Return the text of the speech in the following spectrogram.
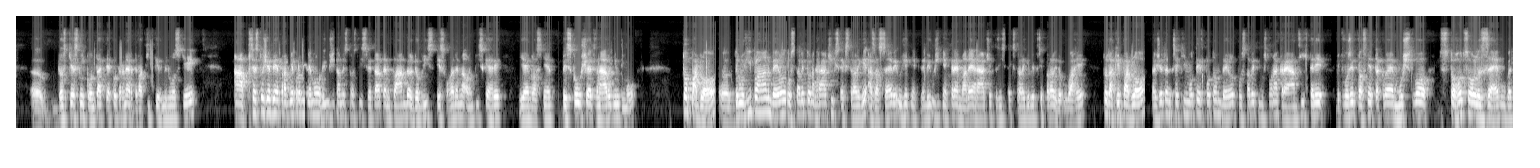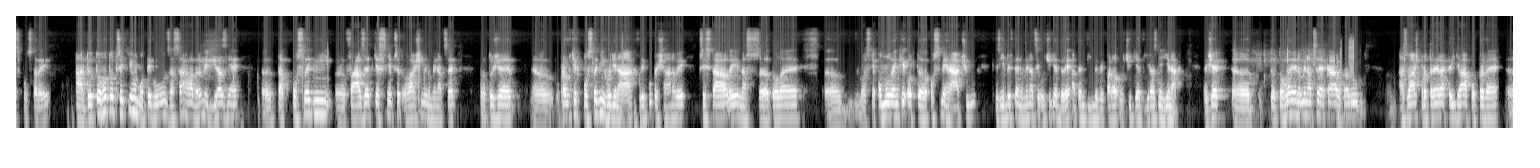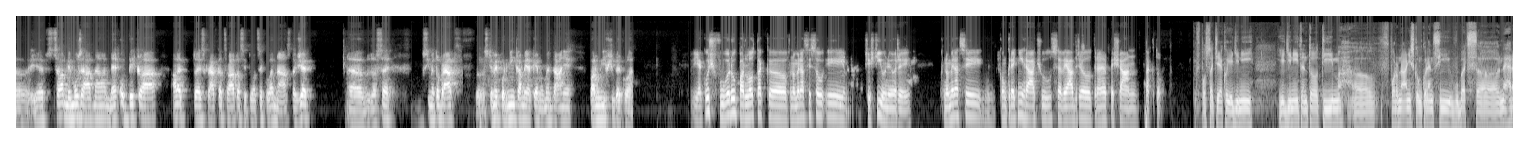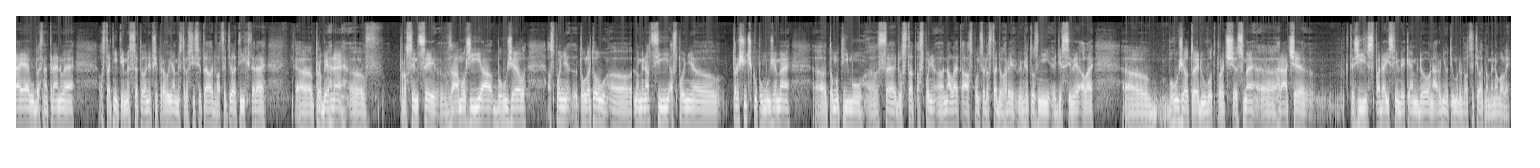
dost těsný kontakt jako trenér dva týdky v minulosti. A přestože by je pravděpodobně nemohl využít na mistrovství světa, ten plán byl dobrý i s ohledem na olympijské hry, je vlastně vyzkoušet v národním týmu. To padlo. Druhý plán byl postavit to na hráčích z extraligy a zase využít, některé, využít některé mladé hráče, kteří z extraligy by připadali do úvahy. To taky padlo, takže ten třetí motiv potom byl postavit mužstvo na krajáncích, tedy vytvořit vlastně takové mužstvo z toho, co lze vůbec postavit. A do tohoto třetího motivu zasáhla velmi výrazně ta poslední fáze těsně před ohlášením nominace, protože opravdu v těch posledních hodinách Filipu Pešánovi přistály na stole vlastně omluvenky od osmi hráčů, kteří by v té nominaci určitě byli a ten tým by vypadal určitě výrazně jinak. Takže to, tohle je nominace, jaká opravdu, a zvlášť pro trenéra, který dělá poprvé, je zcela mimořádná, neobvyklá, ale to je zkrátka celá ta situace kolem nás. Takže zase musíme to brát s těmi podmínkami, jaké momentálně panují všude kolem. Jak už v úvodu padlo, tak v nominaci jsou i čeští junioři. K nominaci konkrétních hráčů se vyjádřil trenér Pešán takto. V podstatě jako jediný, jediný tento tým v porovnání s konkurencí vůbec nehraje, vůbec netrénuje. Ostatní týmy se plně připravují na mistrovství světa 20 letých, které proběhne v prosinci v zámoří a bohužel aspoň touhletou nominací aspoň trošičku pomůžeme tomu týmu se dostat aspoň na let a aspoň se dostat do hry. Vím, že to zní děsivě, ale bohužel to je důvod, proč jsme hráče, kteří spadají svým věkem do národního týmu do 20 let nominovali.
